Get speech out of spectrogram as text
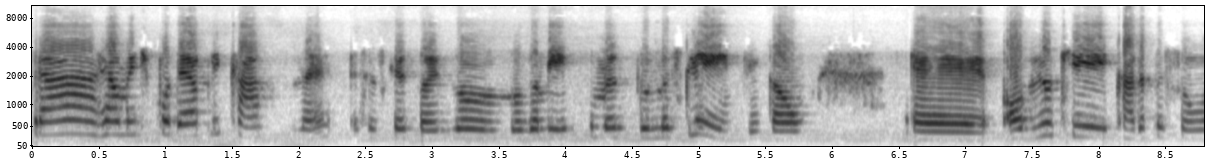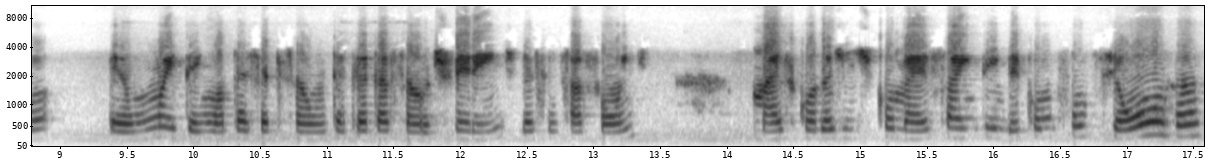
para realmente poder aplicar né, essas questões nos, nos ambientes dos meus, dos meus, clientes. Então, é óbvio que cada pessoa é uma e tem uma percepção, interpretação diferente das sensações, mas quando a gente começa a entender como funciona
